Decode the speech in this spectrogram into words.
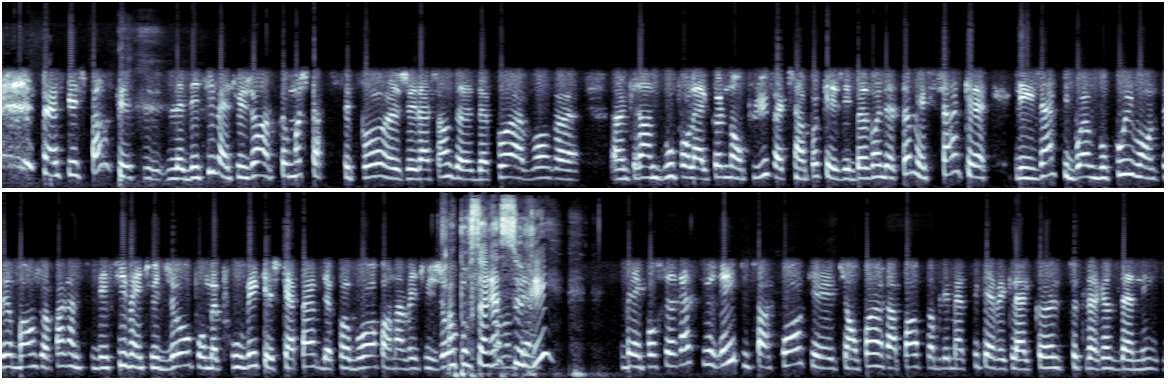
Parce que je pense que le défi 28 jours, en tout cas, moi, je participe pas. Euh, J'ai la chance de ne pas avoir euh, un grand goût pour l'alcool non plus. Fait que je sens pas que j'ai besoin de ça, mais je sens que les gens qui boivent beaucoup, ils vont dire, bon, je vais faire un petit défi 28 jours pour me prouver que je suis capable de pas boire pendant 28 jours. Ah, pour se rassurer? Ben, pour se rassurer puis se faire croire qu'ils n'ont pas un rapport problématique avec l'alcool tout le reste de l'année.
